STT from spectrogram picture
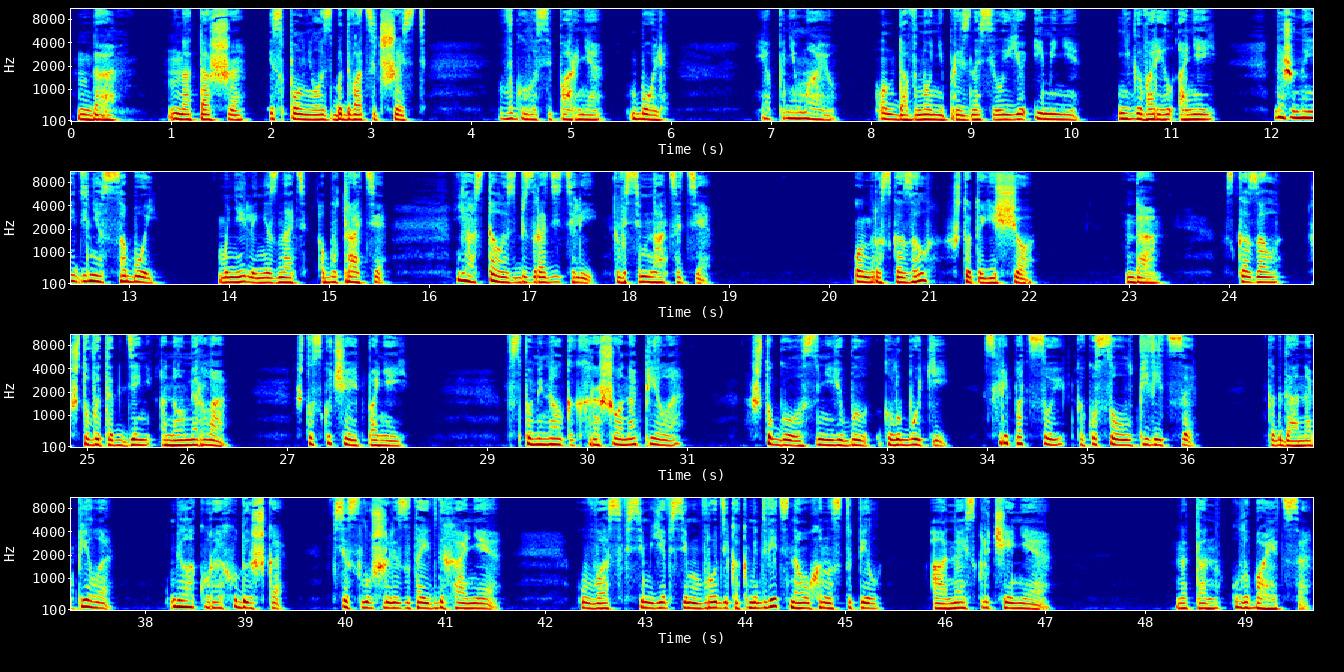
Да, Наташе исполнилось бы двадцать шесть. В голосе парня боль. Я понимаю, он давно не произносил ее имени, не говорил о ней, даже наедине с собой. Мне ли не знать об утрате? Я осталась без родителей к восемнадцати. Он рассказал что-то еще? Да. Сказал, что в этот день она умерла, что скучает по ней. Вспоминал, как хорошо она пела, что голос у нее был глубокий, с хрипотцой, как у соул-певицы. Когда она пела, белокурая худышка, все слушали, затаив дыхание. У вас в семье всем вроде как медведь на ухо наступил, а она исключение. Натан улыбается.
